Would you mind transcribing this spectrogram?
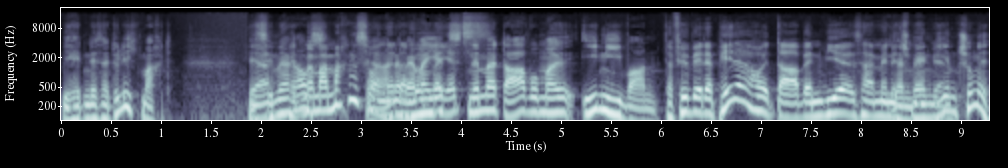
Wir hätten das natürlich gemacht. Jetzt Ja, sind wir raus. wir mal machen sollen, Ja, ne? dann Da wären wir wir jetzt, jetzt- nicht mehr da, wo wir eh nie waren. Dafür wäre der Peter heute da, wenn wir sein Dann Management wären wir wären. im Dschungel.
